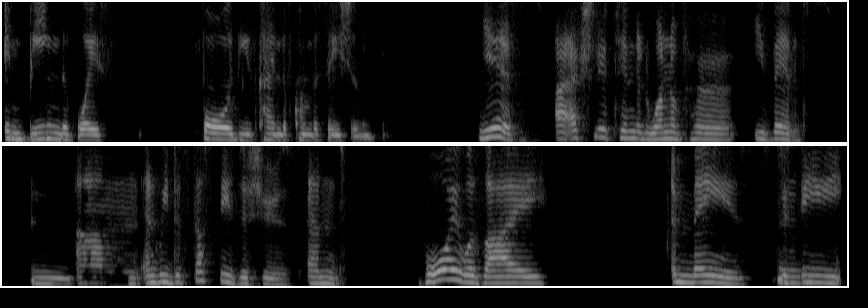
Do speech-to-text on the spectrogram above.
in being the voice for these kind of conversations. Yes i actually attended one of her events. Mm. um, and we discussed these issues and boy was i amazed to mm. see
